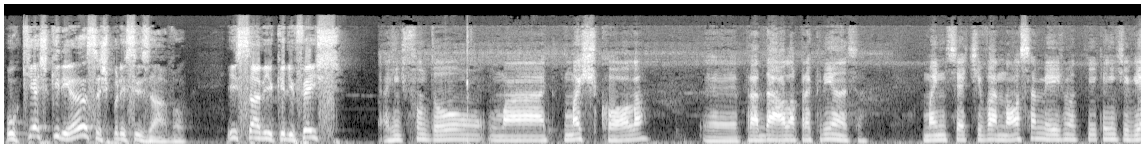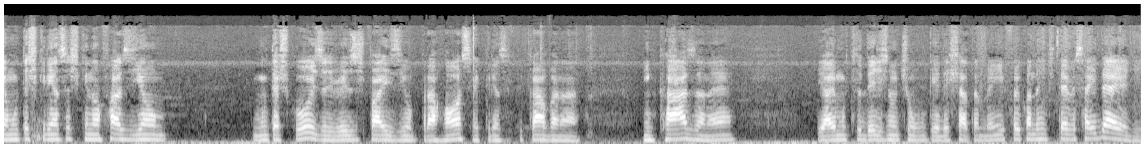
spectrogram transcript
o que as crianças precisavam. E sabe o que ele fez? A gente fundou uma, uma escola é, para dar aula para criança. Uma iniciativa nossa mesmo aqui, que a gente via muitas crianças que não faziam muitas coisas. Às vezes os pais iam para a roça, a criança ficava na, em casa, né? E aí muitos deles não tinham quem deixar também. E foi quando a gente teve essa ideia de,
